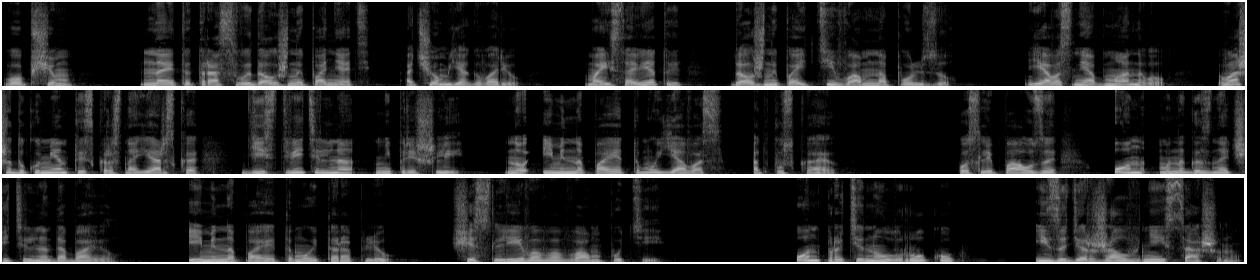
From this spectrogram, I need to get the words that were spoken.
В общем, на этот раз вы должны понять, о чем я говорю. Мои советы должны пойти вам на пользу. Я вас не обманывал. Ваши документы из Красноярска действительно не пришли, но именно поэтому я вас отпускаю». После паузы он многозначительно добавил. «Именно поэтому и тороплю. Счастливого вам пути». Он протянул руку и задержал в ней Сашину.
